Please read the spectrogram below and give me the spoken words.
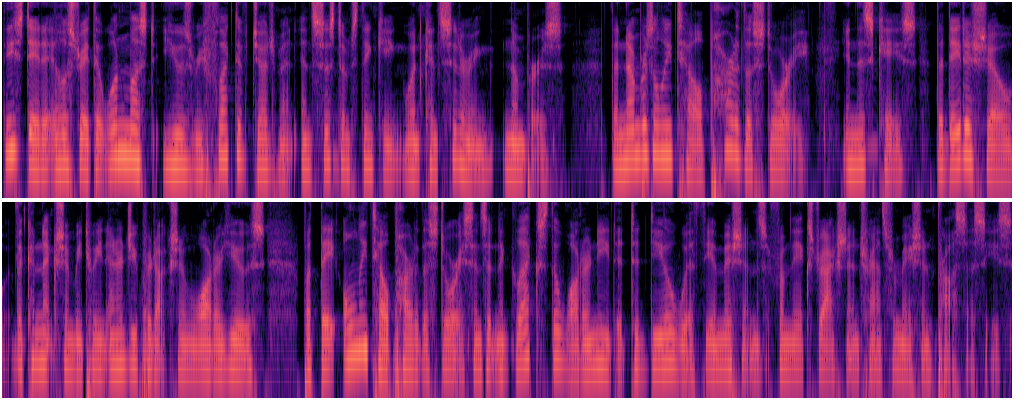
These data illustrate that one must use reflective judgment and systems thinking when considering numbers. The numbers only tell part of the story. In this case, the data show the connection between energy production and water use, but they only tell part of the story since it neglects the water needed to deal with the emissions from the extraction and transformation processes.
